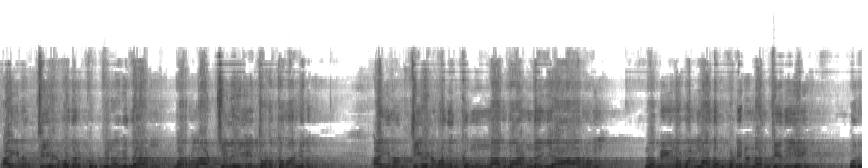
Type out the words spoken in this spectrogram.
ஐநூத்தி எழுபதற்கு பிறகுதான் வரலாற்றிலேயே தொடக்கமாகிறது. ஐநூத்தி எழுபதுக்கு முன்னால் வாழ்ந்த யாரும் ரபி மாதம் பன்னிரெண்டாம் தேதியை ஒரு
